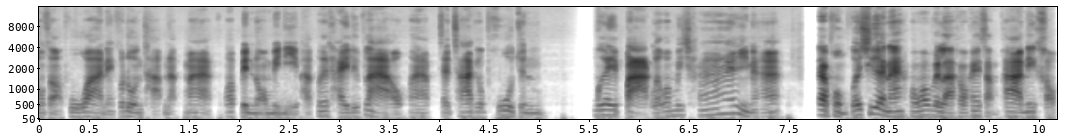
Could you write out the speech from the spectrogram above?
ลงสมัครผู้ว่าเนี่ยก็โดนถามหนักมาก ว่าเป็นนอมินีพรรคเพื่อไทยหรือเปล่าครับชัดชาติก็พูดจนเมื่อยปากแล้วว่าไม่ใช่นะฮะ แต่ผมก็เชื่อนะ เพราะว่าเวลาเขาให้สัมภาษณ์นี่เขา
